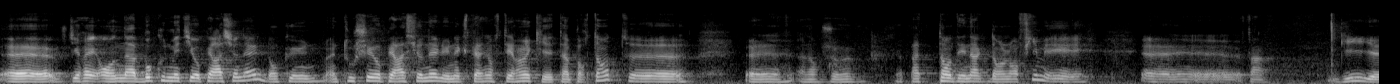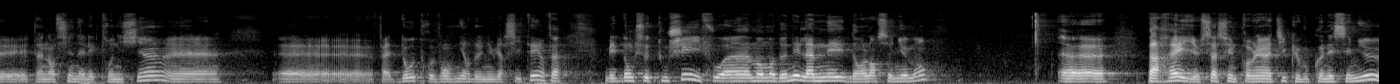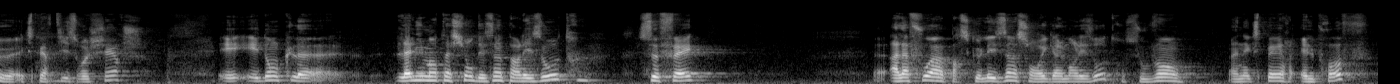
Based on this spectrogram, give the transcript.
je dirais, on a beaucoup de métiers opérationnels, donc un toucher opérationnel, une expérience terrain qui est importante. alors, je, n'y a pas tant d'énac dans l'amphi, mais Guy est un ancien électronicien. Euh, enfin, d'autres vont venir de l'université. Enfin, mais donc ce toucher, il faut à un moment donné l'amener dans l'enseignement. Euh, pareil, ça c'est une problématique que vous connaissez mieux, expertise, recherche. Et, donc l'alimentation des uns par les autres se fait à la fois parce que les uns sont également les autres, souvent un expert est le prof,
